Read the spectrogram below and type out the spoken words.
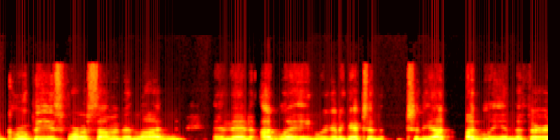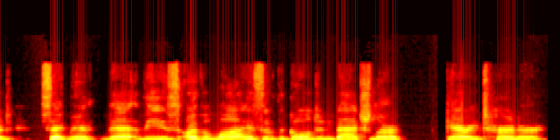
groupies for Osama bin Laden, and then ugly. We're going to get to to the ugly in the third segment. That these are the lies of the Golden Bachelor, Gerry Turner,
